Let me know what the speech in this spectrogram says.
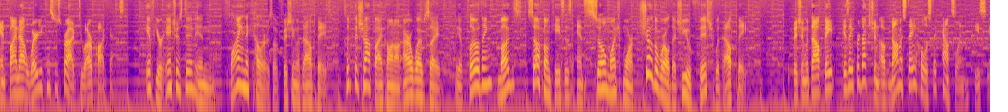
and find out where you can subscribe to our podcast. If you're interested in flying the colors of fishing without bait, click the shop icon on our website. We have clothing, mugs, cell phone cases, and so much more. Show the world that you fish without bait. Fishing Without Bait is a production of Namaste Holistic Counseling, PC.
